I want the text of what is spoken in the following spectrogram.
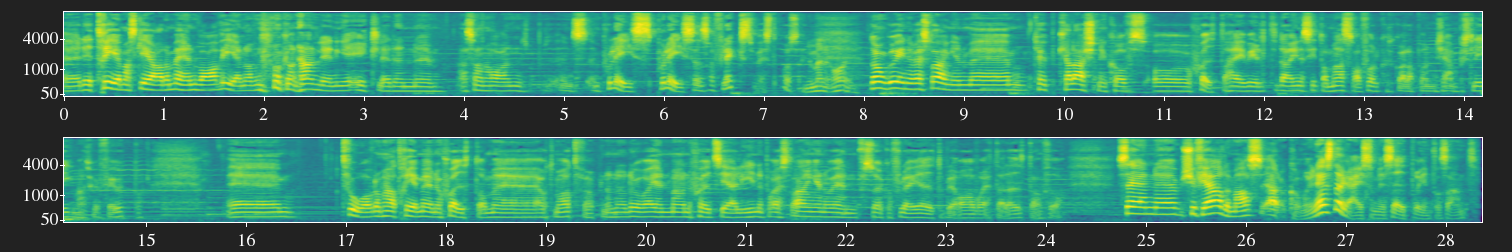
det. Det är tre maskerade män varav en av någon anledning är iklädd en... eh, Alltså han har en, en, en polis, polisens reflexväst på sig. Men oj. De går in i restaurangen med typ Kalashnikovs och skjuter hej vilt. Där inne sitter massor av folk och kollar på en Champions League-match i fotboll. Eh, två av de här tre männen skjuter med automatvapen. Och då en man skjuts ihjäl inne på restaurangen och en försöker fly ut och blir avrättad utanför. Sen eh, 24 mars, ja då kommer ju nästa grej som är superintressant.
